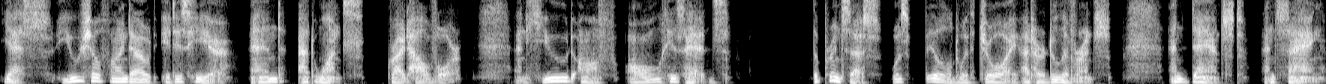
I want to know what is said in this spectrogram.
Yes, you shall find out it is here and at once, cried Halvor, and hewed off all his heads. The princess was filled with joy at her deliverance, and danced and sang.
